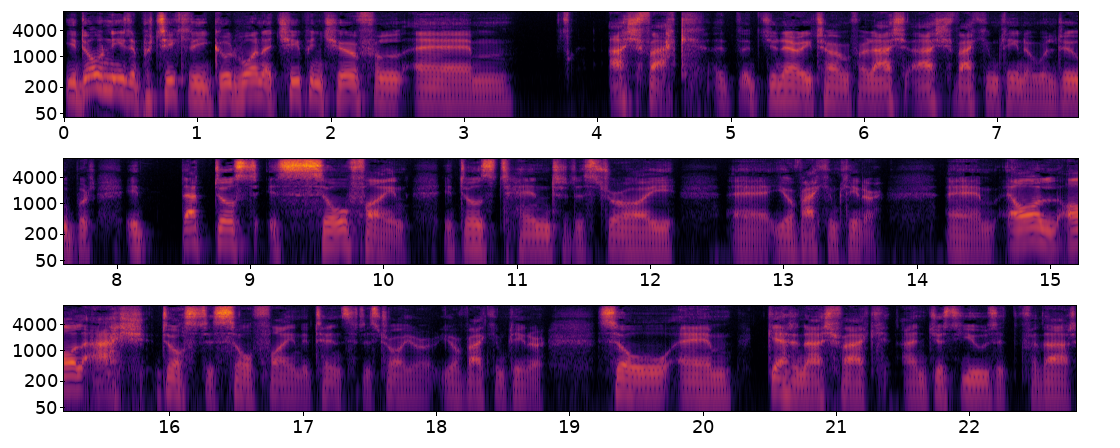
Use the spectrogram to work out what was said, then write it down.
You don't need a particularly good one. A cheap and cheerful um, ash vac, a, generic term for an ash ash vacuum cleaner will do. But it that dust is so fine, it does tend to destroy uh, your vacuum cleaner. Um, all all ash dust is so fine it tends to destroy your, your vacuum cleaner. So um, get an ash vac and just use it for that.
